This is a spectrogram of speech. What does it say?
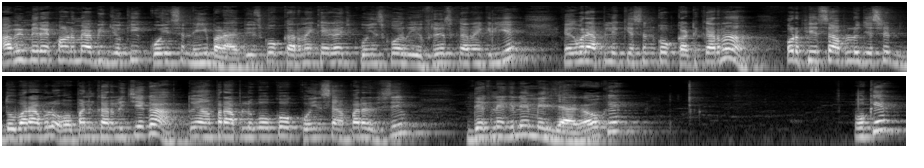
अभी मेरे अकाउंट में अभी जो कि कोइंस नहीं बढ़ा है तो इसको करना क्या गाइज़ कोइंस को रिफ्रेश करने के लिए एक बार एप्लीकेशन को कट करना और फिर से आप लोग जैसे दोबारा आप लोग ओपन कर लीजिएगा तो यहाँ पर आप लोगों को कोइंस यहाँ पर रिसीव देखने के लिए मिल जाएगा ओके ओके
